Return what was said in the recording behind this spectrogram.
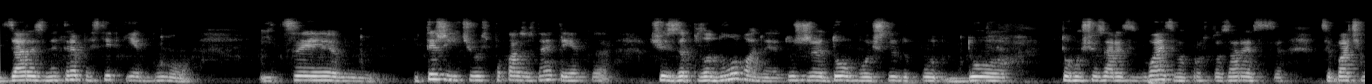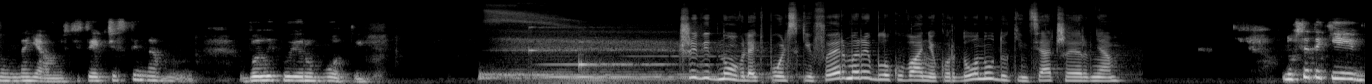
зараз не треба стільки, як було. І це м, теж їй чогось показує, знаєте, як е, щось заплановане, дуже довго йшли до, до того, що зараз відбувається. Ми просто зараз це бачимо в наявності. Це як частина великої роботи. Чи відновлять польські фермери блокування кордону до кінця червня? Ну, все-таки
